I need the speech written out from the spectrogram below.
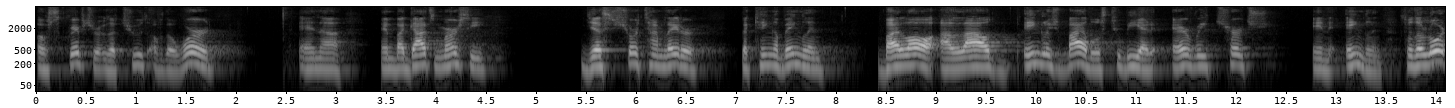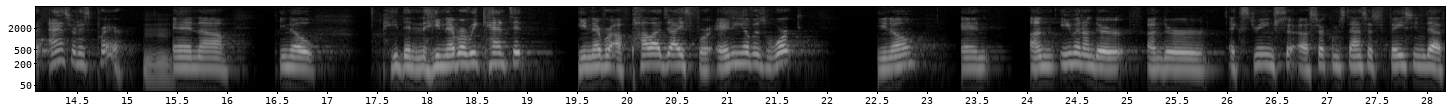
of Scripture, the truth of the Word. And, uh, and by God's mercy, just short time later, the King of England, by law, allowed English Bibles to be at every church in England. So the Lord answered his prayer. Mm-hmm. And, uh, you know, he didn't, he never recanted. He never apologized for any of his work, you know, and un, even under, under extreme uh, circumstances facing death,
